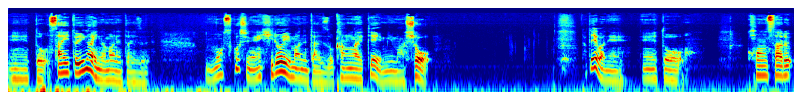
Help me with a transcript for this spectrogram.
えっ、ー、と、サイト以外のマネタイズ。もう少しね、広いマネタイズを考えてみましょう。例えばね、えっ、ー、と、コンサル、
